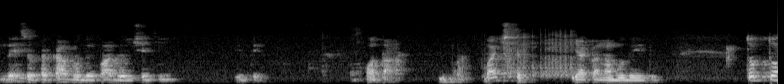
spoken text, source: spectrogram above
Десь отака буде падаюча тінь. Іти. Отак. Бачите, як вона буде йти? Тобто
